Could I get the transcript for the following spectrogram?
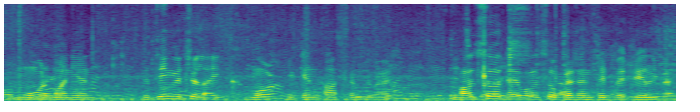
or more onion. The thing which you like more, you can ask them to add. Also, they have also presented very really well.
